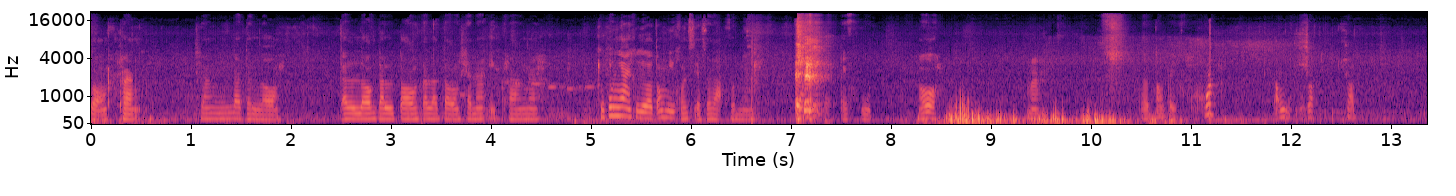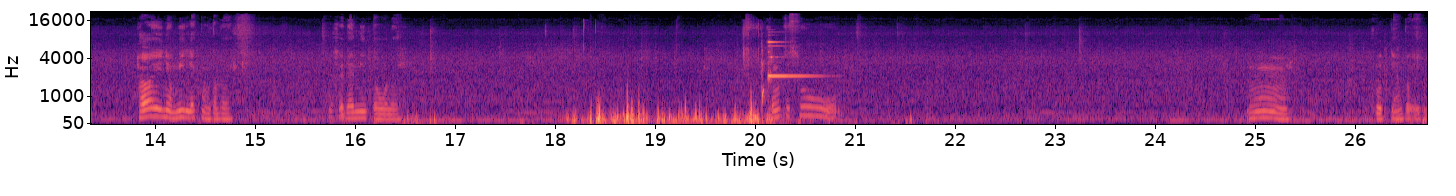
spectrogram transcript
สองครั้ง ครั้งนี้เราจะลองกันลองกันตองกันละตองชนะอีกครั้งนะคือพูดง่ายคือเราต้องมีคนเสียสละคนหนึ่งไปขุดโอ้มาเราต้องไปขุดเอาช็อตช็อตเฮ้ยเนี่ยมีเล็กเหมือนกันเลยไม่เคยได้มีโตเลยผม จะสู้ อืมกดยังตัวเอง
